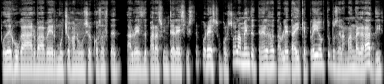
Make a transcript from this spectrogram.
poder jugar, va a ver muchos anuncios, cosas tal vez de para su interés. Y usted por esto, por solamente tener esa tableta ahí que Play Octopus se la manda gratis,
